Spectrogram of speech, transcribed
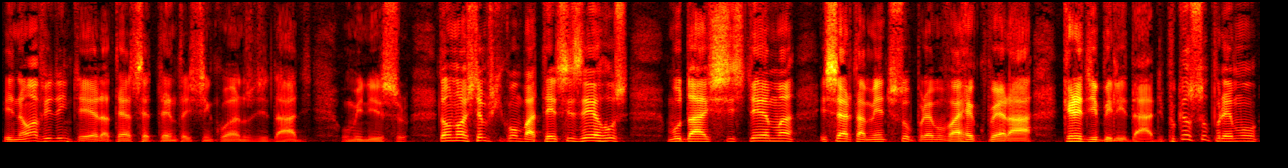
e não a vida inteira, até 75 anos de idade, o ministro. Então nós temos que combater esses erros, mudar esse sistema e certamente o Supremo vai recuperar credibilidade, porque o Supremo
